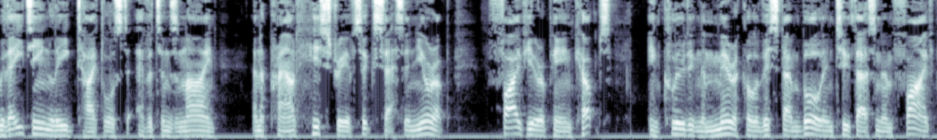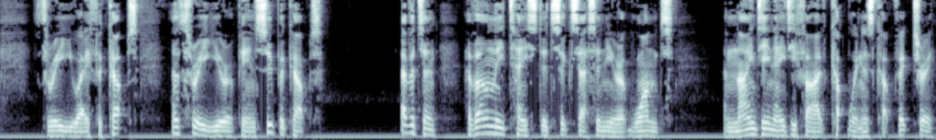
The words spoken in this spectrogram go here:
with 18 league titles to Everton's 9 and a proud history of success in Europe. Five European Cups, including the Miracle of Istanbul in 2005, three UEFA Cups, and three European Super Cups. Everton have only tasted success in Europe once, a 1985 Cup Winners' Cup victory.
